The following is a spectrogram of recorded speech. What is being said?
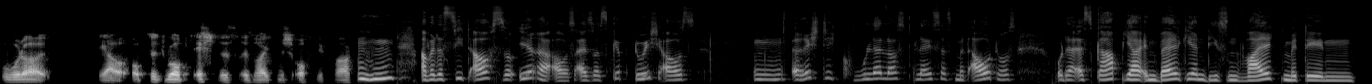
oder ja, ob das überhaupt echt ist. Also habe ich mich oft gefragt. Mhm. Aber das sieht auch so irre aus. Also, es gibt durchaus, hm, richtig coole Lost Places mit Autos. Oder es gab ja in Belgien diesen Wald mit den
